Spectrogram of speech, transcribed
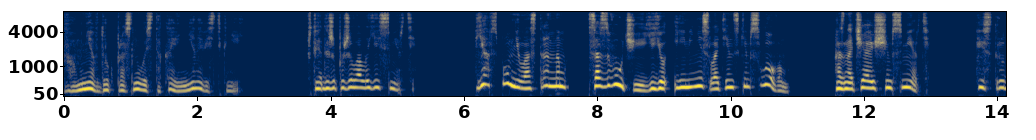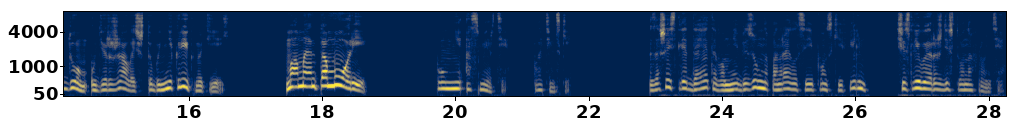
Во мне вдруг проснулась такая ненависть к ней, что я даже пожелала ей смерти. Я вспомнила о странном созвучии ее имени с латинским словом, означающим смерть, и с трудом удержалась, чтобы не крикнуть ей «Момента мори!» «Помни о смерти», латинский. За шесть лет до этого мне безумно понравился японский фильм «Счастливое Рождество на фронте».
